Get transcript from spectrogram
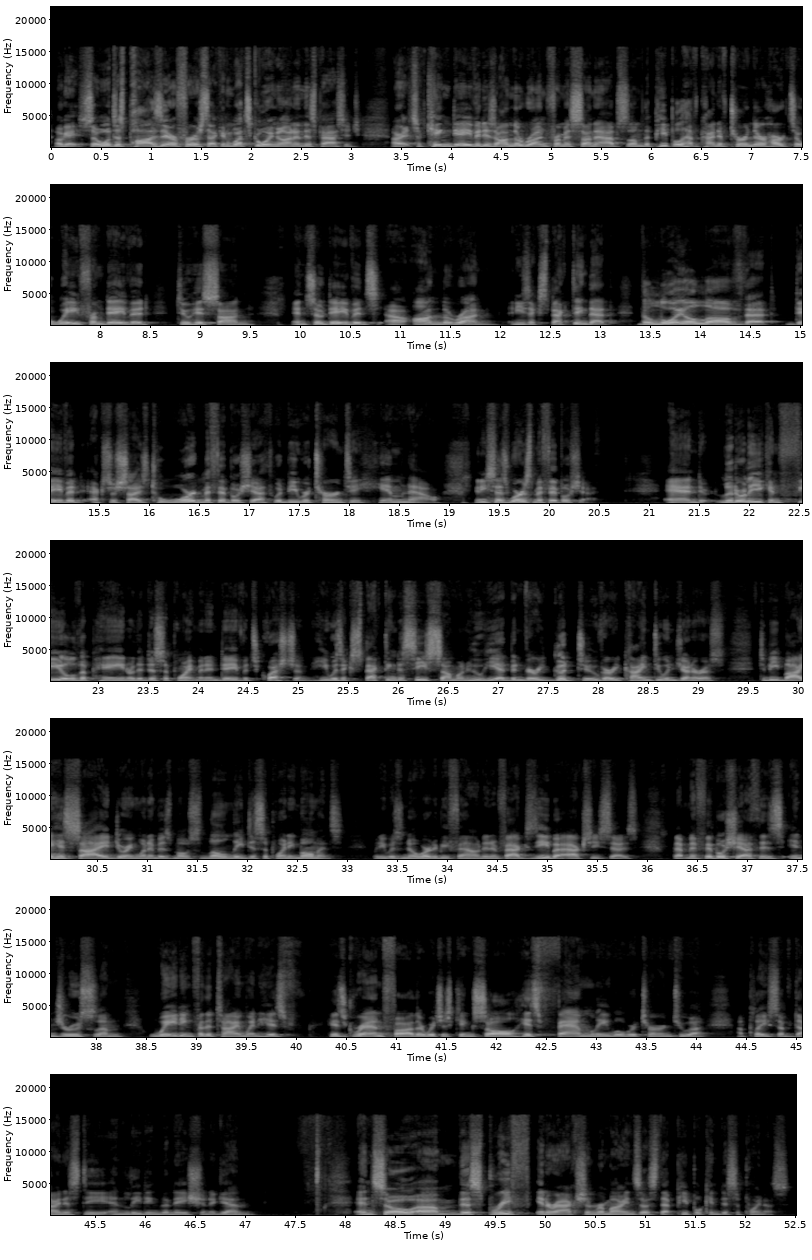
Okay, so we'll just pause there for a second. What's going on in this passage? All right, so King David is on the run from his son Absalom. The people have kind of turned their hearts away from David to his son. And so David's uh, on the run, and he's expecting that the loyal love that David exercised toward Mephibosheth would be returned to him now. And he says, Where's Mephibosheth? And literally, you can feel the pain or the disappointment in David's question. He was expecting to see someone who he had been very good to, very kind to, and generous, to be by his side during one of his most lonely, disappointing moments. But he was nowhere to be found. And in fact, Ziba actually says that Mephibosheth is in Jerusalem waiting for the time when his his grandfather, which is King Saul, his family will return to a, a place of dynasty and leading the nation again. And so um, this brief interaction reminds us that people can disappoint us.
